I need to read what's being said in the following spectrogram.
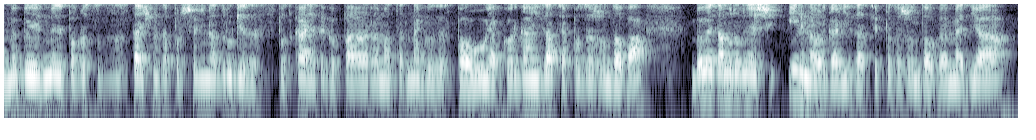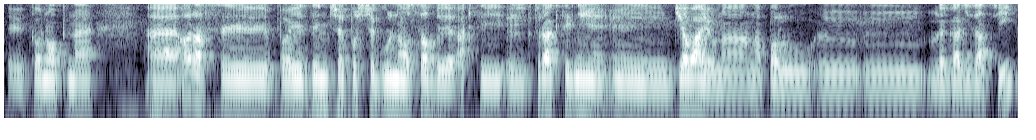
My, by, my po prostu zostaliśmy zaproszeni na drugie spotkanie tego parlamentarnego zespołu jako organizacja pozarządowa. Były tam również inne organizacje pozarządowe, media yy, konopne e, oraz yy, pojedyncze, poszczególne osoby, yy, które aktywnie działają na, na polu legalizacji.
